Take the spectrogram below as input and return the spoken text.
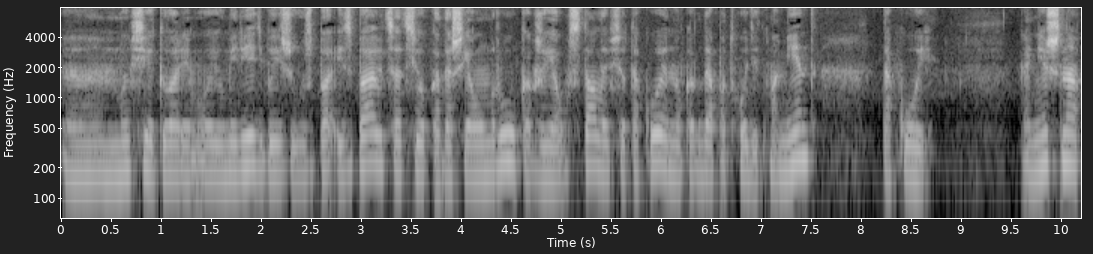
Э, мы все говорим, ой, умереть бы и избавиться от всего, когда же я умру, как же я устала и все такое. Но когда подходит момент такой, конечно,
